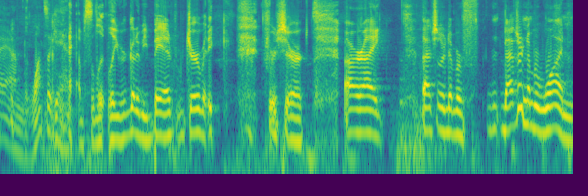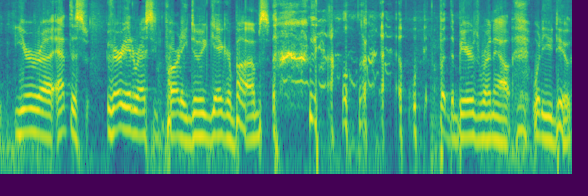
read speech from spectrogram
And once again. Absolutely, we're going to be banned from Germany for sure. All right, bachelor number f- bachelor number one. You're uh, at this very interesting party doing Jaeger bombs, but the beers run out. What do you do?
